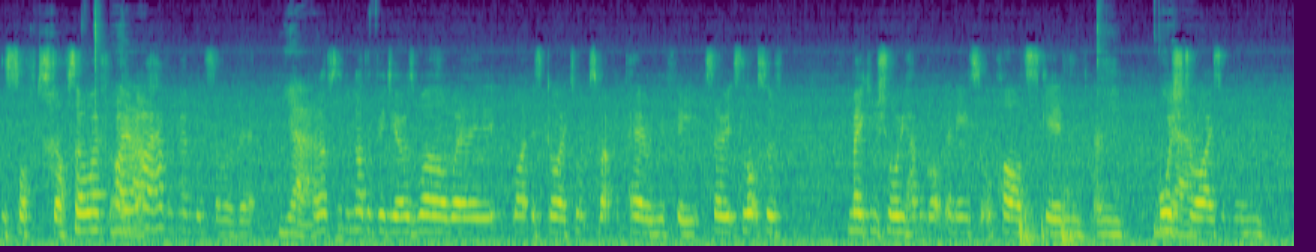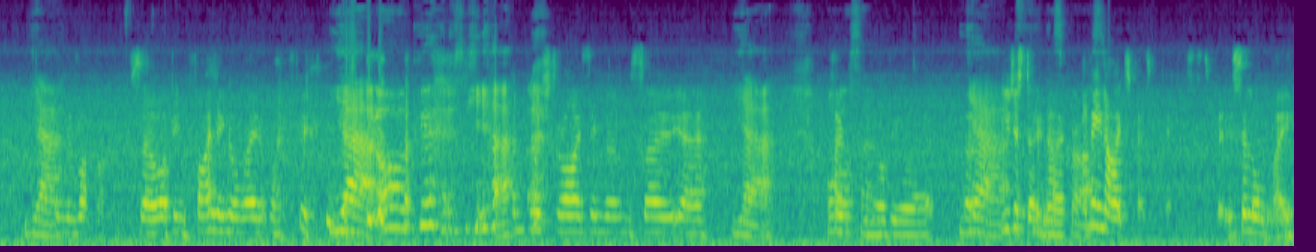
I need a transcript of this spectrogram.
the soft stuff? So I've, Yeah. I, I have remembered some of it. Yeah. And I've seen another video as well where they, like this guy talks about preparing your feet. So it's lots of making sure you haven't got any sort of hard skin and moisturising Yeah. the. So I've been filing away at my feet. Yeah. Oh, good. Yeah. and moisturising them. So yeah, Yeah. hopefully Awesome. they'll be alright. But Yeah, You just don't know. fingers I mean, I expect to get this, but it's a long way.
